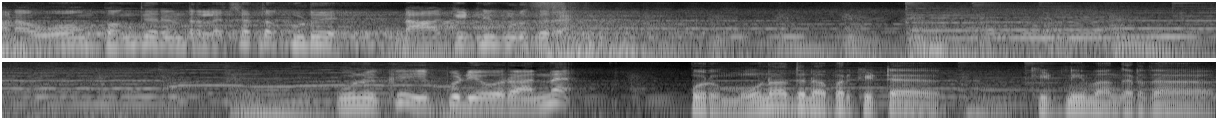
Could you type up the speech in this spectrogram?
ஆனா ஓம் பங்கு ரெண்டரை லட்சத்தை கொடு. நான் கிட்னி கொடுக்குறேன். உனக்கு இப்படி ஒரு அண்ணன். ஒரு மூணாவது நபர்கிட்ட கிட்னி வாங்குறதா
